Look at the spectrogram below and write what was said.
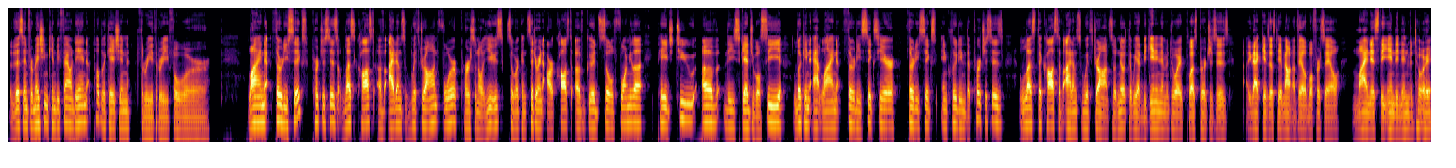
This information can be found in Publication 334. Line 36, purchases less cost of items withdrawn for personal use. So we're considering our cost of goods sold formula, page 2 of the Schedule C, looking at line 36 here, 36 including the purchases less the cost of items withdrawn. So note that we have beginning inventory plus purchases. Uh, that gives us the amount available for sale minus the ending inventory.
